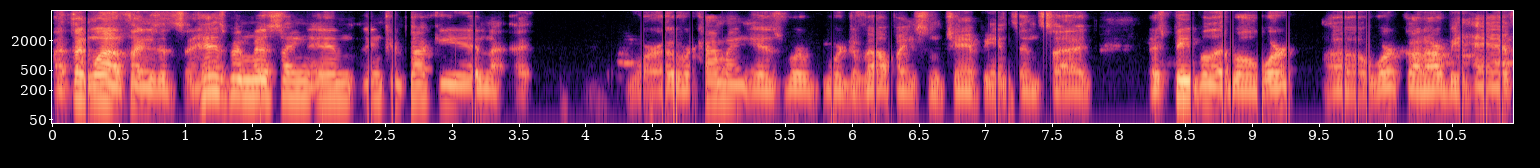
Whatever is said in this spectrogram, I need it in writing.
I think one of the things that has been missing in, in Kentucky and uh, we're overcoming is we're, we're developing some champions inside. There's people that will work uh, work on our behalf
